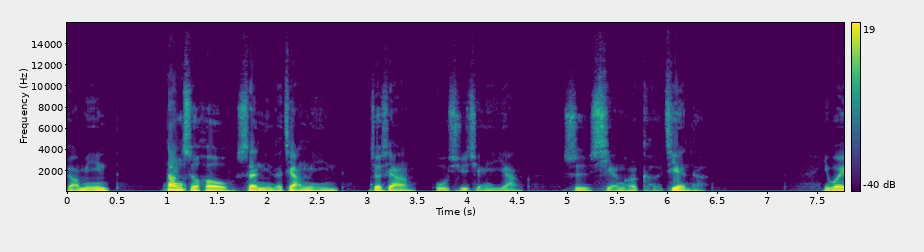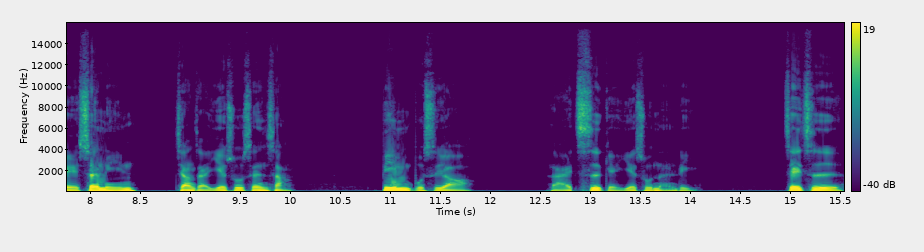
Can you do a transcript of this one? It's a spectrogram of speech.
表明，当时候圣灵的降临，就像五旬节一样，是显而可见的。因为圣灵降在耶稣身上，并不是要来赐给耶稣能力。这次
